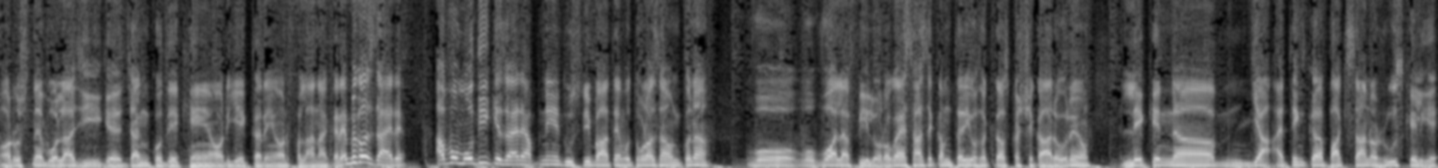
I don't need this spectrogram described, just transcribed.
और उसने बोला, जी, कि जंग को देखें और ये करें और फलाना करें। बिकॉज़ ज़ाहिर है, अब वो मोदी के ज़ाहिर है अपने दूसरी बात है वो थोड़ा सा उनको ना वो वो वाला फील हो रहा होगा। एहसास कम तरी हो सकता है उसका शिकार हो रहे हो। लेकिन या आई थिंक पाकिस्तान और रूस के लिए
